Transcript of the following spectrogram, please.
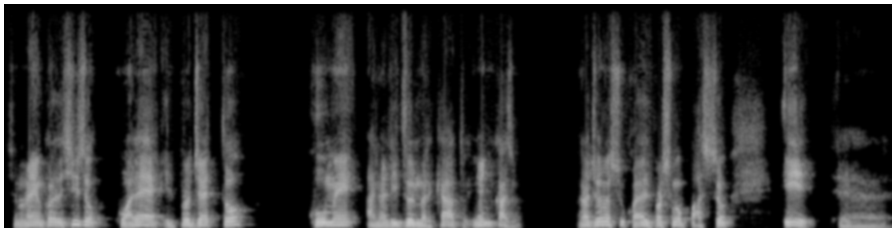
se non hai ancora deciso qual è il progetto, come analizzo il mercato. In ogni caso, ragiona su qual è il prossimo passo e eh,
